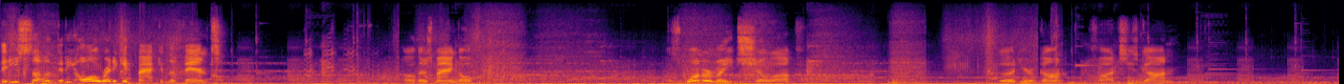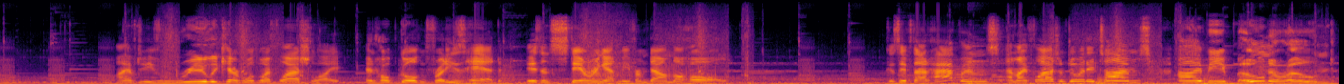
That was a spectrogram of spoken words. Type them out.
Did he did he already get back in the vent? Oh, there's Mangle. Was wondering when show up. Good, you're gone. Foxy's gone. I have to be really careful with my flashlight and hope Golden Freddy's head isn't staring at me from down the hall. Because if that happens, and I flash him too many times, I be bone around,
